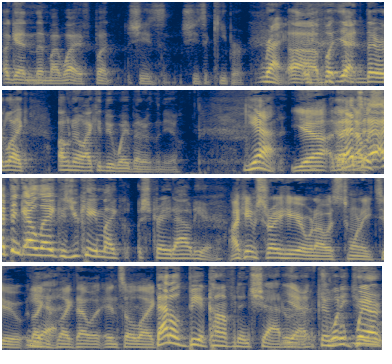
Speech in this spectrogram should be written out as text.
again, than my wife, but she's she's a keeper, Right. Uh, but yeah, they're like, oh no, I can do way better than you. Yeah. Yeah, that, That's that was, I think LA because you came like straight out here. I came straight here when I was 22. Like, Yeah. like that was, and so like That'll be a confidence shatterer. Yeah, 'Cause 22 where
